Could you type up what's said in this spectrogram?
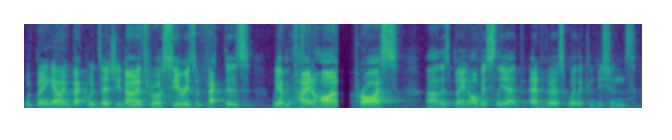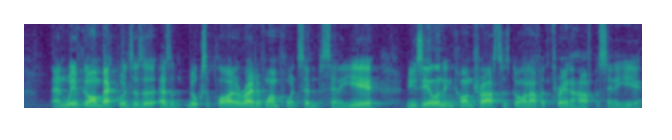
we've been going backwards, as you know, through a series of factors. We haven't paid a high enough price. Uh, there's been obviously ad adverse weather conditions, and we've gone backwards as a, as a milk supply at a rate of 1.7% a year. New Zealand, in contrast, has gone up at 3.5% a year.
